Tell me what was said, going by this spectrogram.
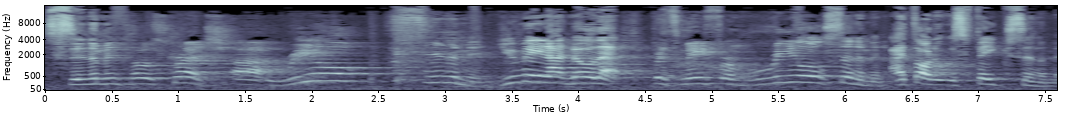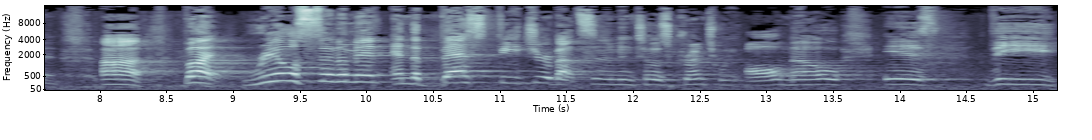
Cinnamon Toast Crunch. Uh, real cinnamon. You may not know that, but it's made from real cinnamon. I thought it was fake cinnamon. Uh, but real cinnamon, and the best feature about Cinnamon Toast Crunch, we all know, is the,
